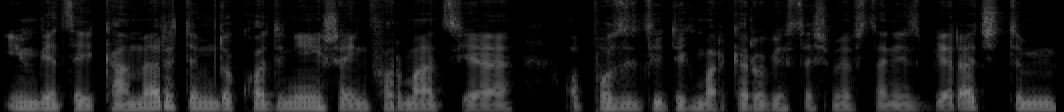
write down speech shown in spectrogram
im więcej kamer, tym dokładniejsze informacje o pozycji tych markerów jesteśmy w stanie zbierać, tym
